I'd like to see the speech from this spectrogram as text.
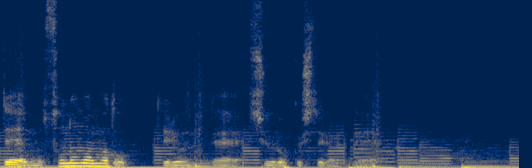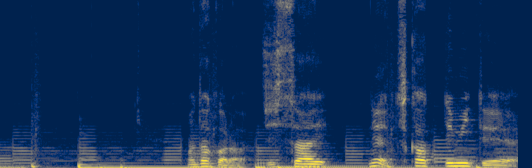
てもうそのまま撮ってるんで収録してるんで、まあ、だから実際ね使ってみて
